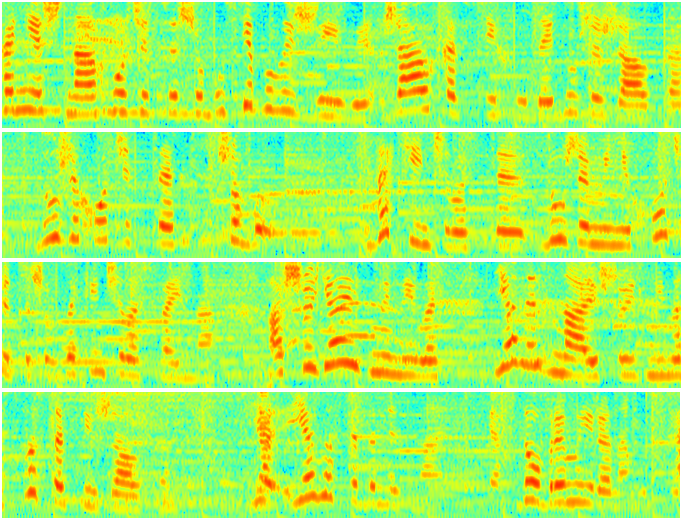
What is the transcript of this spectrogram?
звісно, хочеться, щоб усі були живі. Жалко всіх людей, дуже жалко. Дуже хочеться, щоб закінчилось це. Дуже мені хочеться, щоб закінчилась війна. А що я і змінилась? Я не знаю, що і змінилась. Просто всіх жалко. Я, я за себе не знаю. Добре, мира нам усім.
